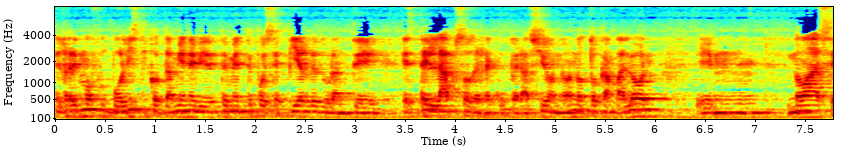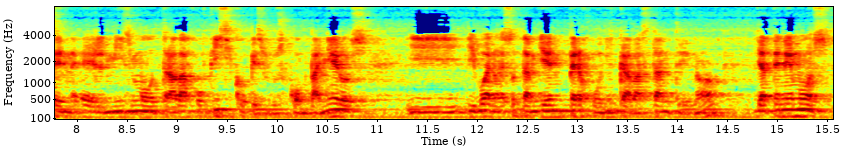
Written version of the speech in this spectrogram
el ritmo futbolístico también evidentemente pues se pierde durante este lapso de recuperación, no, no tocan balón, em, no hacen el mismo trabajo físico que sus compañeros y, bueno, eso también perjudica bastante, ¿no? Ya tenemos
